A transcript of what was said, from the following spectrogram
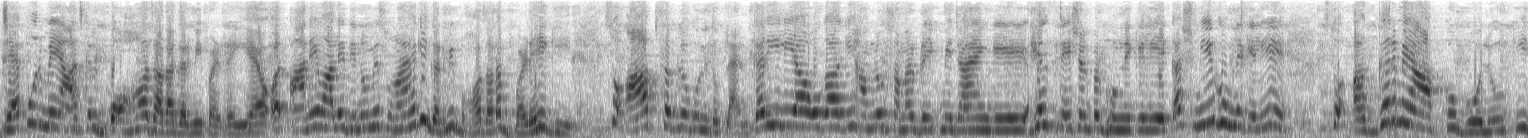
जयपुर में आजकल बहुत ज़्यादा गर्मी पड़ रही है और आने वाले दिनों में सुना है कि गर्मी बहुत ज़्यादा बढ़ेगी। सो so, आप सब लोगों ने तो प्लान कर ही लिया होगा कि हम लोग समर ब्रेक में जाएँगे हिल स्टेशन पर घूमने के लिए कश्मीर घूमने के लिए। सो so, अगर मैं आपको बोलूँ कि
